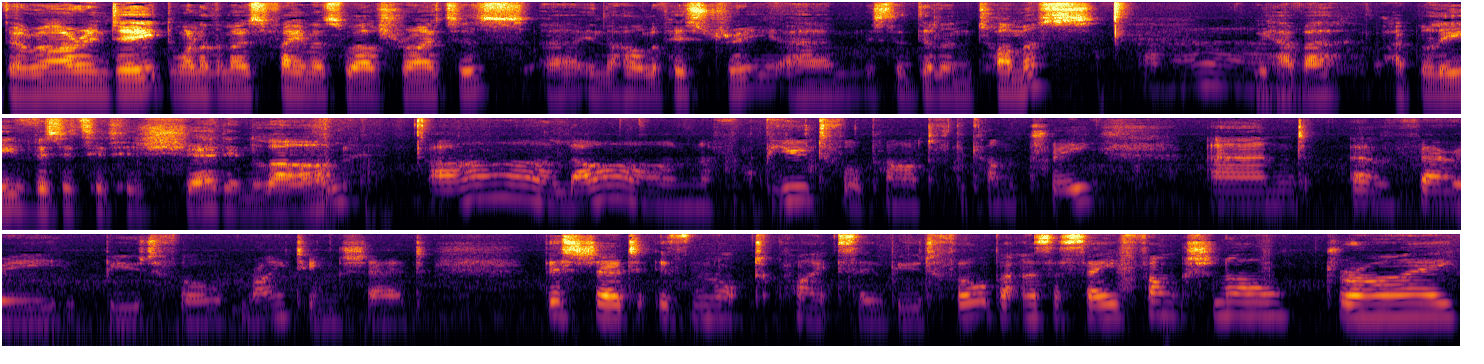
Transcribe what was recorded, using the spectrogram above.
There are indeed one of the most famous Welsh writers uh, in the whole of history, um, Mr. Dylan Thomas. We have, a, I believe, visited his shed in Laugharne. Ah, Laugharne, a beautiful part of the country, and a very beautiful writing shed. This shed is not quite so beautiful, but as I say, functional, dry,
